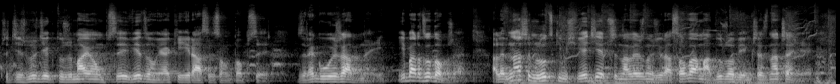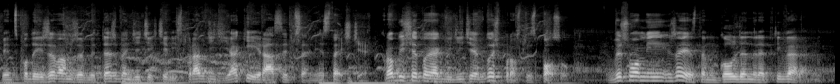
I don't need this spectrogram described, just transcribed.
Przecież ludzie, którzy mają psy, wiedzą jakiej rasy są to psy. Z reguły żadnej. I bardzo dobrze. Ale w naszym ludzkim świecie przynależność rasowa ma dużo większe znaczenie, więc podejrzewam, że Wy też będziecie chcieli sprawdzić, jakiej rasy psem jesteście. Robi się to, jak widzicie, w dość prosty sposób. Wyszło mi, że jestem Golden Retrieverem.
